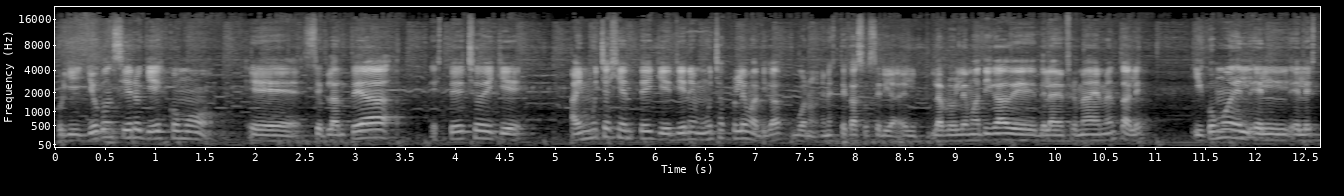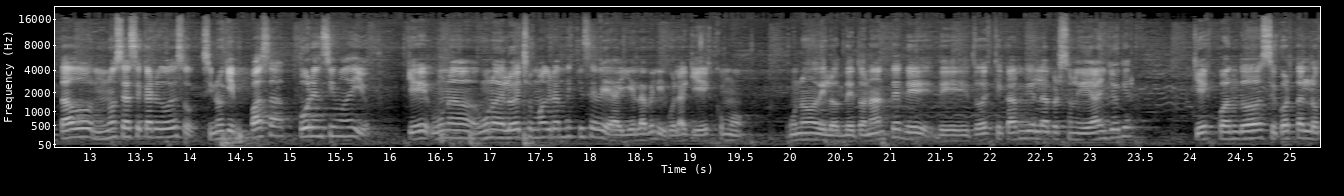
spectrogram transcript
porque yo considero que es como eh, se plantea este hecho de que hay mucha gente que tiene muchas problemáticas, bueno, en este caso sería el- la problemática de, de las enfermedades mentales, y cómo el, el- el Estado no se hace cargo de eso, sino que pasa por encima de ellos, que es uno, de los hechos más grandes que se ve ahí en la película, que es como uno de los detonantes de, de todo este cambio en la personalidad del Joker, que es cuando se, cortan los,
